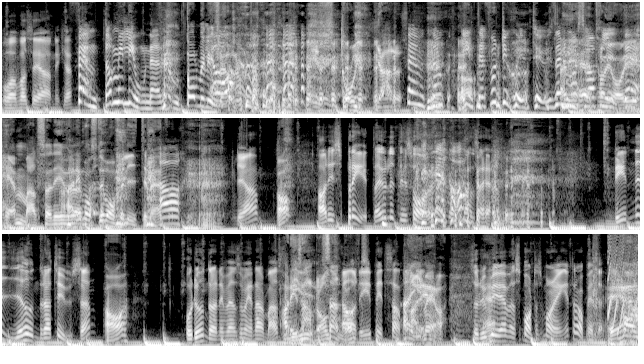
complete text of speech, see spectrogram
Och vad säger Annika? 15 miljoner. 15 miljoner. Skojar! 15, inte 47 000. Det Det måste här vara för tar jag ju lite. hem alltså. Det, är Ja, det måste vara för lite med. Ja. Ja. Ja. Det spretar ju lite i svaret här, kan man säga. Det är 900 000. Ja. Och då undrar ni vem som är närmast? Ja, det är Sandholt. Ja, det är Peter Sandholt. Jajamän, ja. Så du blir ju även smartast morgongänget idag, Peter. Ja.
